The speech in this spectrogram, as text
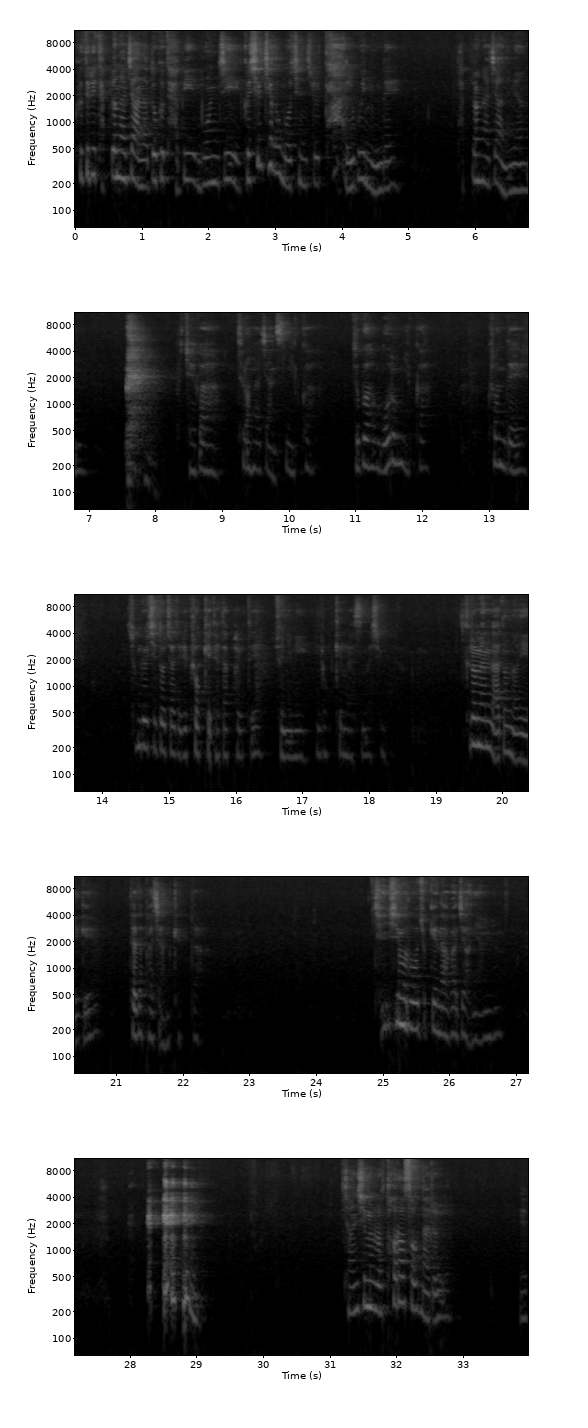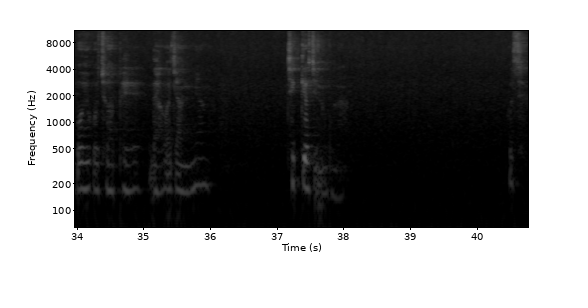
그들이 답변하지 않아도 그 답이 뭔지 그 실체가 무엇인지를 다 알고 있는데 답변하지 않으면 그 죄가 드러나지 않습니까? 누가 모릅니까? 그런데 종교 지도자들이 그렇게 대답할 때 주님이 이렇게 말씀하십니다. 그러면 나도 너희에게 대답하지 않겠다. 진심으로 죽게 나가지 아니하면 전심으로 털어서 나를 내보이고 주 앞에 나가지 않으면 제껴지는구나. 그것을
